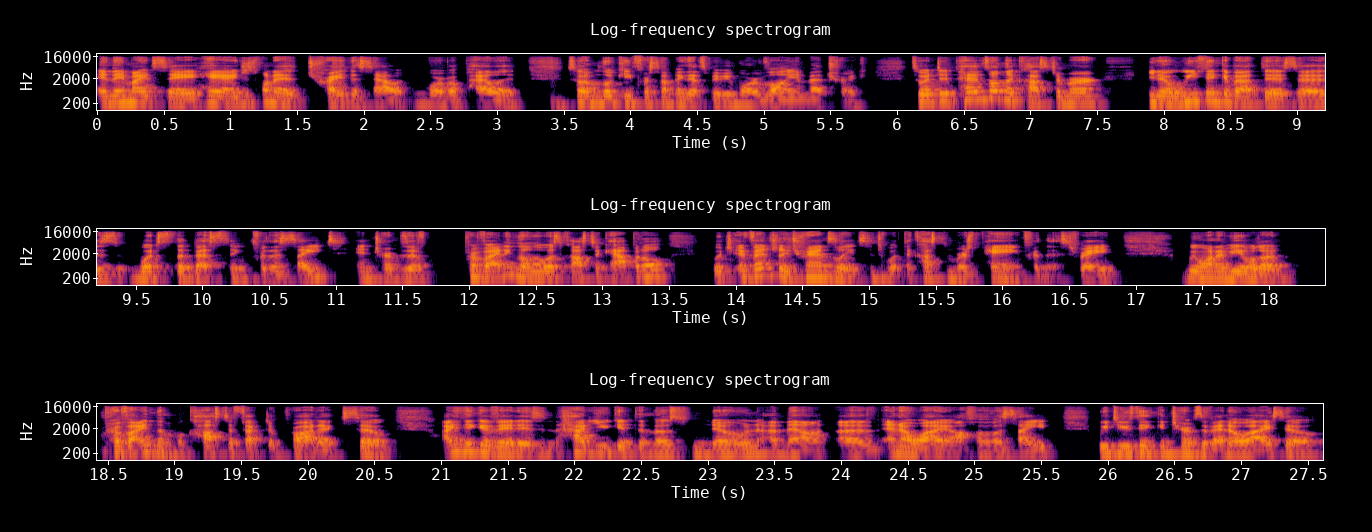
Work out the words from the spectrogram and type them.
and they might say hey i just want to try this out more of a pilot. So i'm looking for something that's maybe more volumetric. So it depends on the customer. You know we think about this as what's the best thing for the site in terms of providing the lowest cost of capital which eventually translates into what the customer is paying for this right? We want to be able to provide them a cost effective product. So I think of it as how do you get the most known amount of NOI off of a site? We do think in terms of NOI. So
